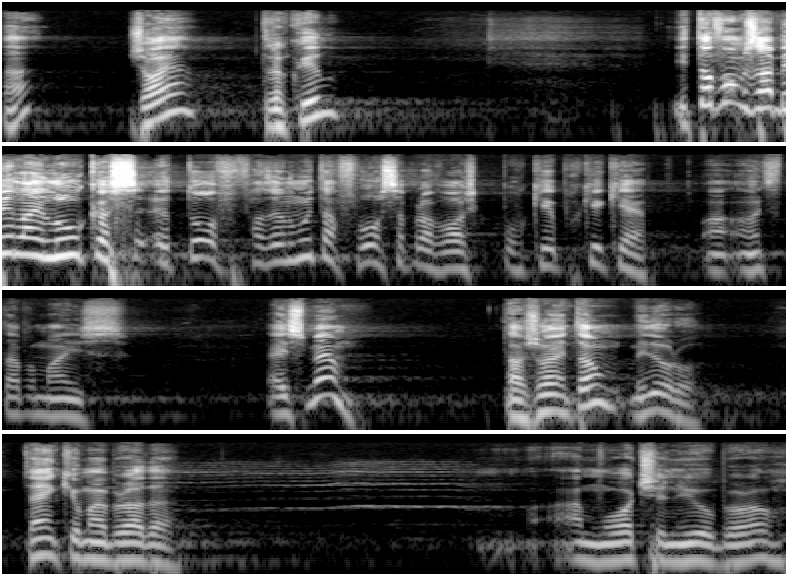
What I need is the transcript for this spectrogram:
Hã? Joia? Tranquilo? Então vamos abrir lá em Lucas. Eu estou fazendo muita força para a voz. Por quê? Por que, que é? Ah, Antes estava mais. É isso mesmo? Tá joia então? Melhorou. Thank you, my brother. I'm watching you, bro.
